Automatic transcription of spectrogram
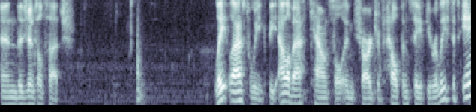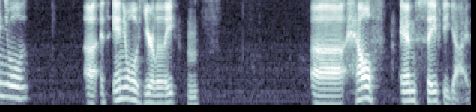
and the gentle touch. Late last week, the Alivast Council, in charge of health and safety, released its annual, uh, its annual yearly hmm, uh, health and safety guide,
